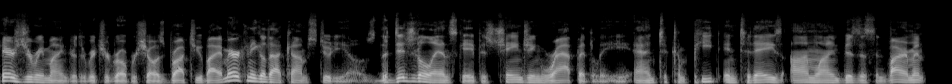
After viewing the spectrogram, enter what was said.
Here's your reminder the Richard Roeper Show is brought to you by AmericanEagle.com Studios. The digital landscape is changing rapidly, and to compete in today's online business environment,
